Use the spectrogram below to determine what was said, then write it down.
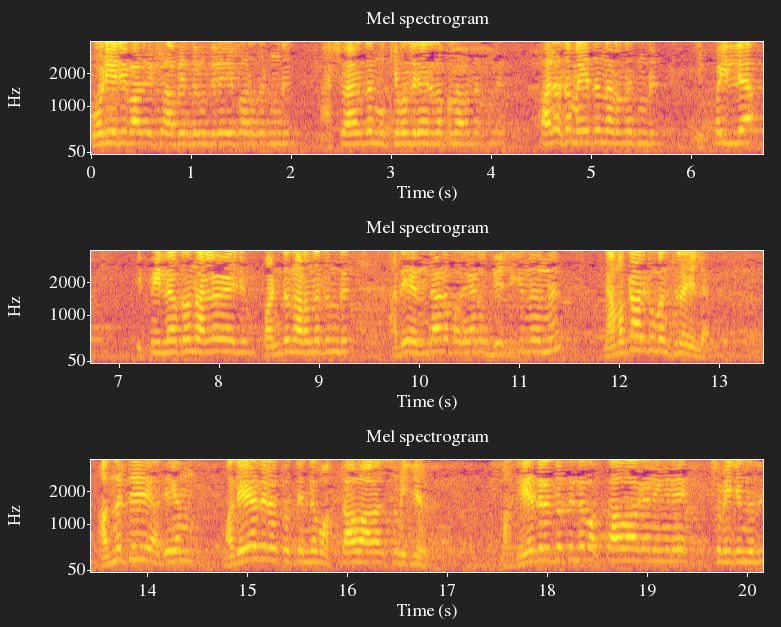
കോടിയേരി ബാലകൃഷ്ണൻ ആഭ്യന്തരമന്ത്രിയായി നടന്നിട്ടുണ്ട്. അശ്വാനന്ദൻ മുഖ്യമന്ത്രിയായിരുന്നപ്പോൾ നടന്നിട്ടുണ്ട്. പല സമയത്തും നടന്നിട്ടുണ്ട്. ഇപ്പൊ ഇല്ല. ഇപ്പൊ ഇല്ലാത്തത് നല്ല കാര്യം. പണ്ട് നടന്നിട്ടുണ്ട്. അത് എന്താണ് പറയാൻ ഉദ്ദേശിക്കുന്നതെന്ന് നമുക്കാർക്കും മനസ്സിലായില്ല. എന്നിട്ട് അദ്ദേഹം മതേതരത്വത്തിന്റെ വക്താവാകാൻ ശ്രമിക്കുകയാണ്. മതേതരത്വത്തിന്റെ വക്താവാകാൻ എങ്ങനെ ശ്രമിക്കുന്നത്?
